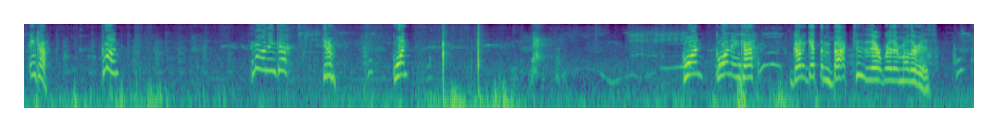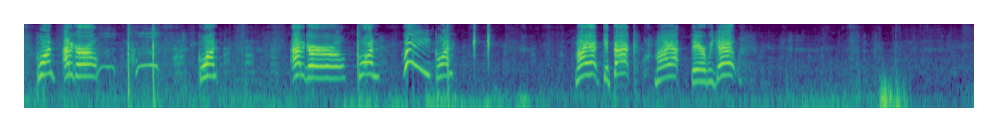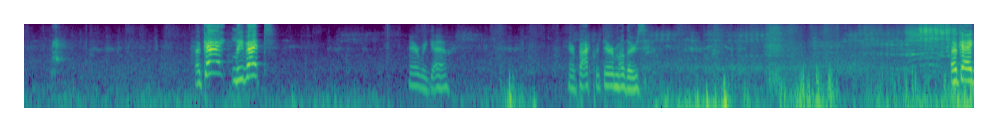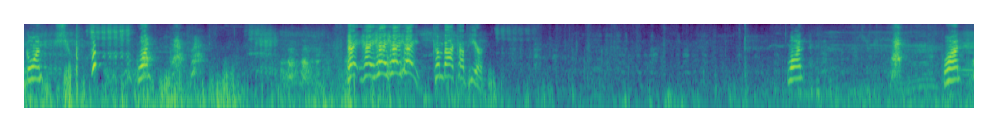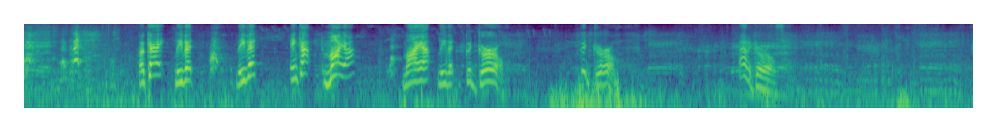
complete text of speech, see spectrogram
Inca. Come on. Come on, Inca. Get him. Go on. Go on. Go on, Inca. We've got to get them back to their where their mother is. Go on. Atta girl. Go on. Atta girl. Go on. Whee! Go on. Maya, get back. Maya, there we go. Okay, leave it. There we go. They're back with their mothers. Okay, go on. Go on. Hey, hey, hey, hey, hey! Come back up here. One. One. Okay, leave it. Leave it. Inca, Maya, Maya, leave it. Good girl. Good girl. Out of girls.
